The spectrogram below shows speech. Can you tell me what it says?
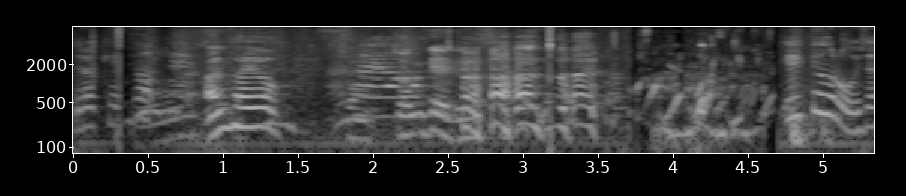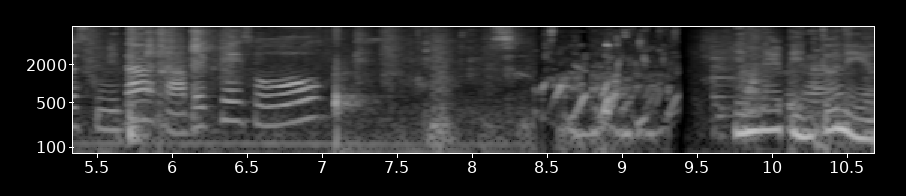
이렇게 해서 안 사요. 정대 1등으로 오셨습니다. 자 100페소. 옛날 벤또네요.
